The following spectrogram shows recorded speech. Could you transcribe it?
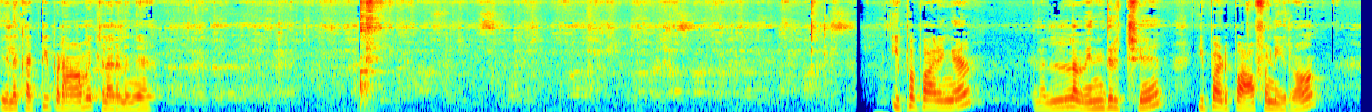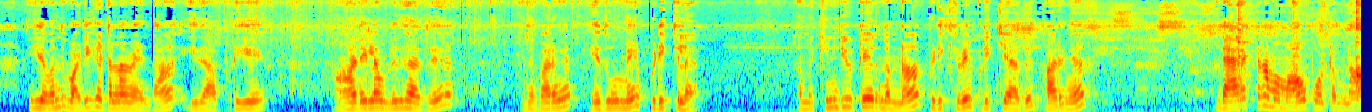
இதில் கட்டிப்படாமல் கிளறணுங்க. இப்போ பாருங்க நல்லா வெந்துருச்சு. இப்போ அடுப்பு ஆஃப் பண்ணிடுறோம். இதை வந்து வடிகட்டெல்லாம் வேண்டாம். இது அப்படியே ஆடையெல்லாம் விழுகாது. இதை பாருங்கள் எதுவுமே பிடிக்கலை. நம்ம கிண்டிவிட்டே இருந்தோம்னா பிடிக்கவே பிடிக்காது. பாருங்கள் டைரெக்டாக நம்ம மாவு போட்டோம்னா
